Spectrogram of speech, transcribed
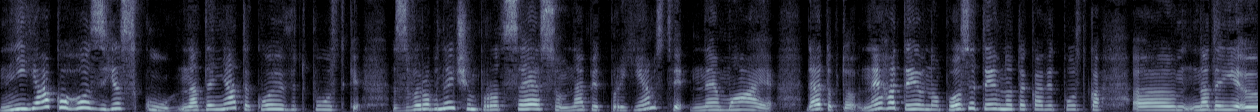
Ніякого зв'язку надання такої відпустки з виробничим процесом на підприємстві немає. Тобто негативно, позитивно така відпустка е, надає, е,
